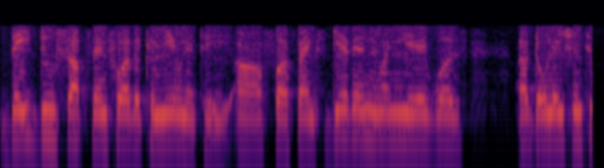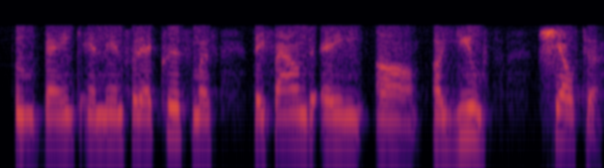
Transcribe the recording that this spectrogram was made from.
they do something for the community. Uh, for Thanksgiving, one year was a donation to the food bank, and then for that Christmas, they found a uh, a youth shelter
